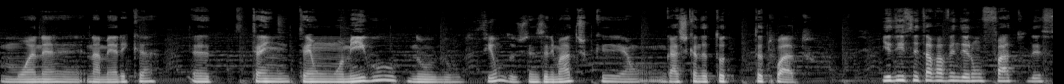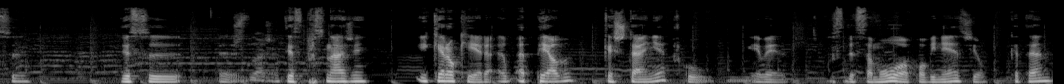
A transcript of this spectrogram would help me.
Moana na América, eh, tem, tem um amigo no, no filme dos desenhos animados que é um gajo que anda todo tatuado. E a Disney estava a vender um fato desse desse, eh, desse personagem e que era o que? Era a, a pele castanha, porque o, é tipo da Samoa ou Polinésia ou Catan,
